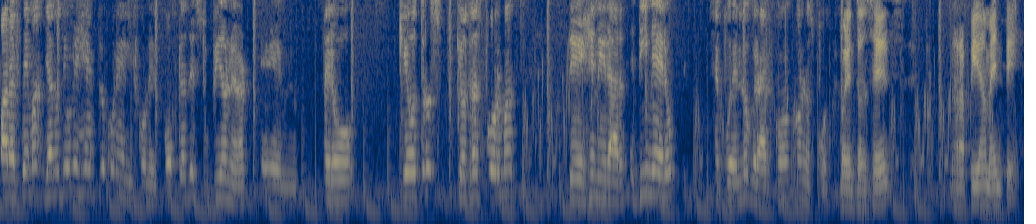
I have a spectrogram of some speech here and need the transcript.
para el tema, ya nos dio un ejemplo con el, con el podcast de Estúpido Nerd, eh, pero ¿qué, otros, qué otras formas de generar dinero se pueden lograr con, con, los podcasts? Bueno, entonces, rápidamente,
